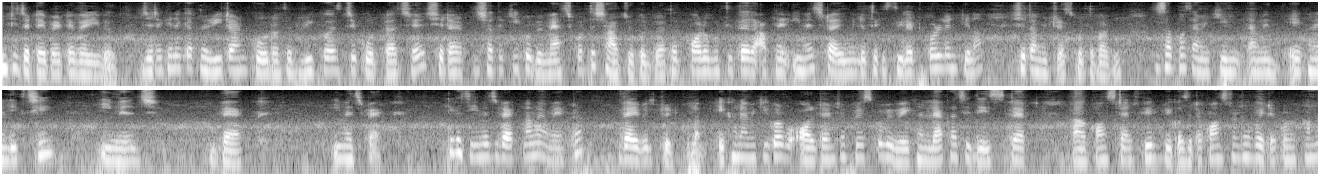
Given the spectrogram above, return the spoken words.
ইন্টিজার টাইপের একটা ভ্যারিয়েবল যেটা কিনা কি আপনার রিটার্ন কোড অর্থাৎ রিকোয়েস্ট যে কোডটা আছে সেটা আপনার সাথে কী করবে? ম্যাচ করতে সাহায্য করবে। অর্থাৎ পরবর্তীতে আপনার ইমেজটা উইন্ডো থেকে সিলেক্ট করলেন কিনা, সেটা আমি ট্রেস করতে পারব। তো সাপোজ আমি কি, আমি এখানে লিখছি ইমেজ ব্যাক ইমেজ ব্যাক ঠিক আছে ইমেজ ব্যাক নামে আমি একটা ভ্যারিয়েবল ক্রিয়েট করলাম এখানে আমি কি করব? অল্টারনেটিভ প্রেস করব। এখানে লেখা আছে যে স্টেপ কনস্ট্যান্ট ফিল্ড বিকজ এটা কনস্ট্যান্ট হবে, এটা কোনো কোনো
